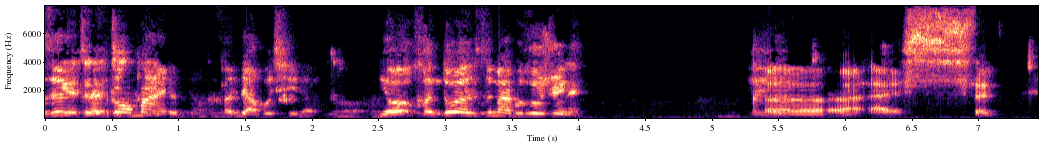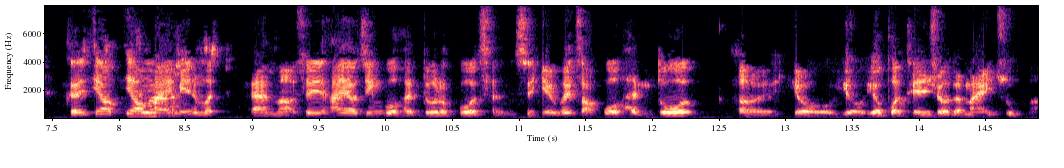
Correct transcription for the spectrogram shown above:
是能够卖很了不起的，有很多人是卖不出去呢。呃，哎，是，可是要要卖没那么简单嘛，所以他要经过很多的过程，是也会找过很多呃有有有 potential 的买主嘛。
